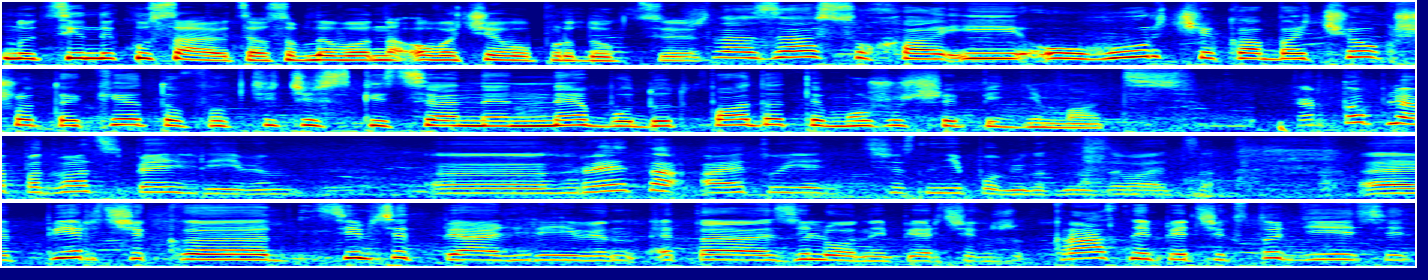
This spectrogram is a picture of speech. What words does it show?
ну ціни кусаються, особливо на овочеву продукцію. Пішла засуха і огурчик, кабачок, що таке, то фактично ціни не будуть падати, можуть ще підніматися. Картопля по 25 гривен. Э, Грета, а эту я, честно, не помню, как называется. Э, Перчик э, 75 гривен, это зеленый перчик. Ж- Красный перчик 110,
